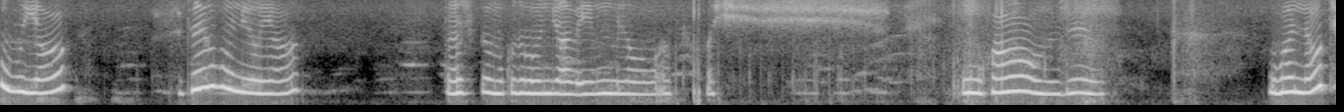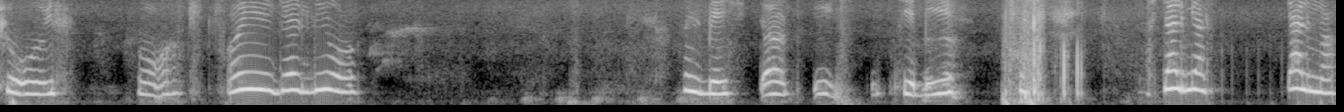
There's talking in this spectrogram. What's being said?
mu bu ya? Süper oynuyor ya. Gerçekten bu kadar oyuncağı benim bile olmaz. Hoş. Oha öldüm. Oha ne atıyor öyle? Oha. Ay gel diyor. Hadi 5, 4, 3, 2, 1. Geldim geldim. Geldim lan.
